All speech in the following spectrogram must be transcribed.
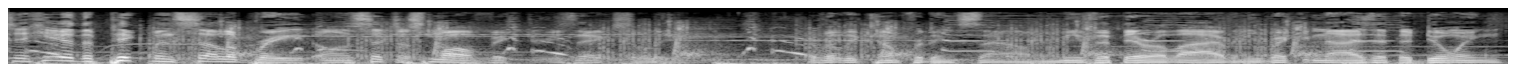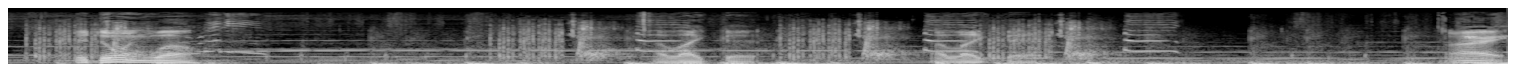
To hear the Pikmin celebrate on such a small victory is actually a really comforting sound. It means that they're alive and you recognize that they're doing they're doing well. I like that. I like that. All right.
